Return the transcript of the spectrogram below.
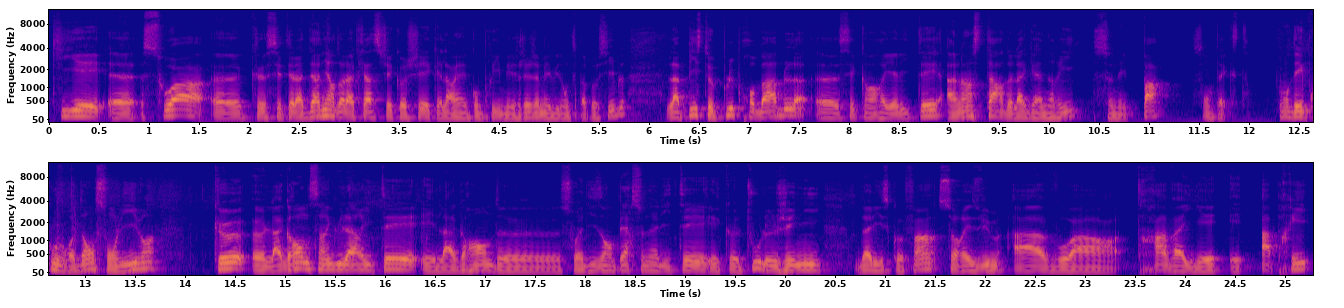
qui est euh, soit euh, que c'était la dernière de la classe chez Cochet et qu'elle n'a rien compris, mais je l'ai jamais vu, donc c'est pas possible. La piste plus probable, euh, c'est qu'en réalité, à l'instar de la gannerie, ce n'est pas son texte. On découvre dans son livre que la grande singularité et la grande soi-disant personnalité et que tout le génie d'Alice Coffin se résume à avoir travaillé et appris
